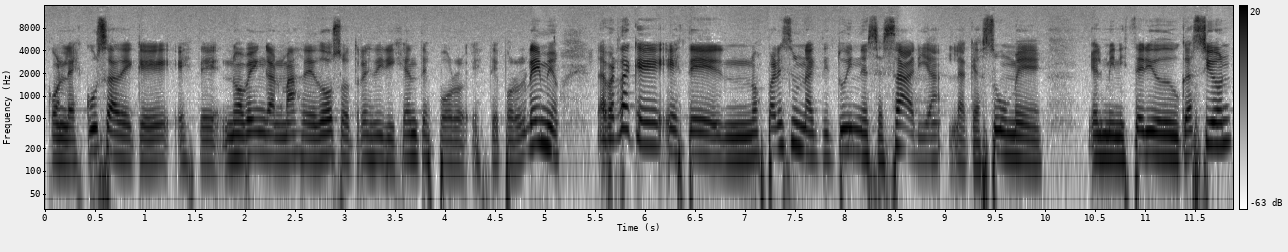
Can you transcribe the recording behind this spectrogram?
con la excusa de que este, no vengan más de dos o tres dirigentes por, este, por gremio. La verdad que este, nos parece una actitud innecesaria la que asume el Ministerio de Educación,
